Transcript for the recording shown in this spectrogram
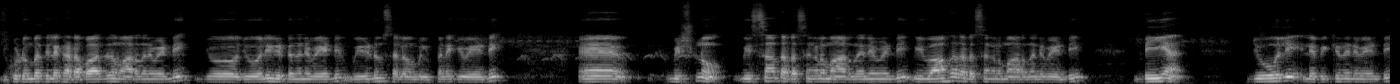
കുടുംബത്തിലെ കടബാധ്യത മാറുന്നതിന് വേണ്ടി ജോലി കിട്ടുന്നതിന് വേണ്ടി വീടും സ്ഥലവും വിൽപ്പനയ്ക്ക് വേണ്ടി വിഷ്ണു വിസ തടസ്സങ്ങൾ മാറുന്നതിന് വേണ്ടി വിവാഹ തടസ്സങ്ങൾ മാറുന്നതിന് വേണ്ടി ഡിയാൻ ജോലി ലഭിക്കുന്നതിന് വേണ്ടി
